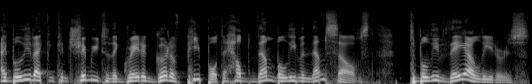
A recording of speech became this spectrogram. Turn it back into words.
I believe I can contribute to the greater good of people to help them believe in themselves, to believe they are leaders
